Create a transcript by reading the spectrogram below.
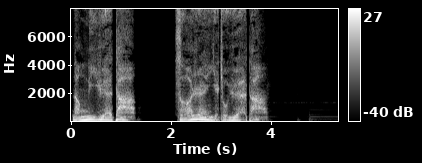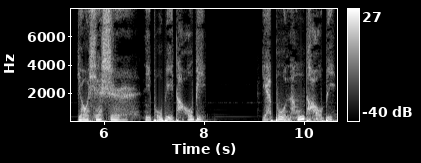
能力越大，责任也就越大。有些事。你不必逃避，也不能逃避，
